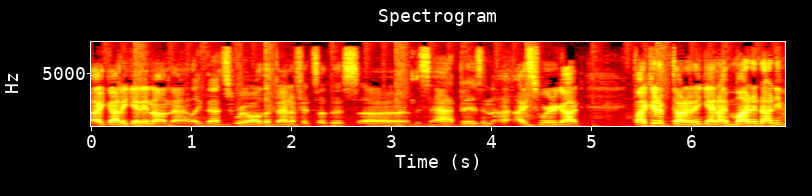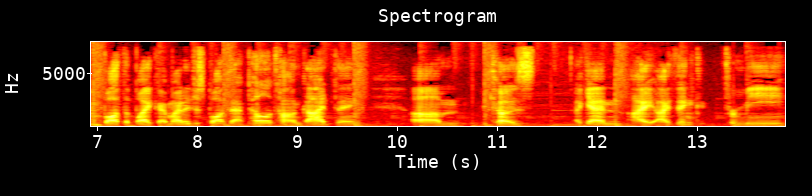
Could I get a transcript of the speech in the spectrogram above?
I got to get in on that. Like that's where all the benefits of this uh, this app is, and I, I swear to God if I could have done it again, I might have not even bought the bike. I might have just bought that Peloton guide thing um, because, again, I, I think for me,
